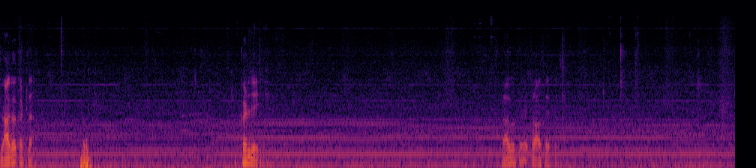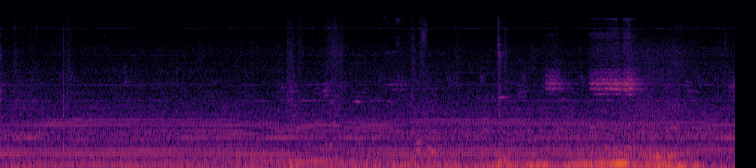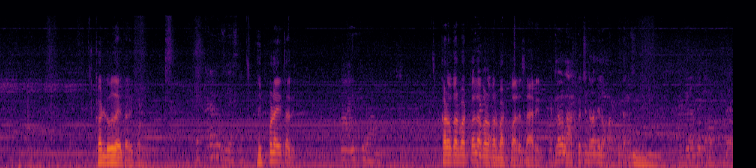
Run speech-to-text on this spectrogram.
లాగక అట్లా ఇక్కడ చేయి లాగితే క్రాస్ అవుతుంది ఇక్కడ లూజ్ అవుతుంది ఇప్పుడు. సార్ ఇప్పుడు అవుతుంది. ఇక్కడ ఒకరు పట్టుకోవాలి అక్కడ ఒకరు పట్టుకోవాలి శారీని. ఎట్లా లాస్ట్కి వచ్చిన తర్వాత ఇలా పట్టుకుంటాం కదా. గట్టిగా అంతే ఇట్లా పట్టుకుంటే.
